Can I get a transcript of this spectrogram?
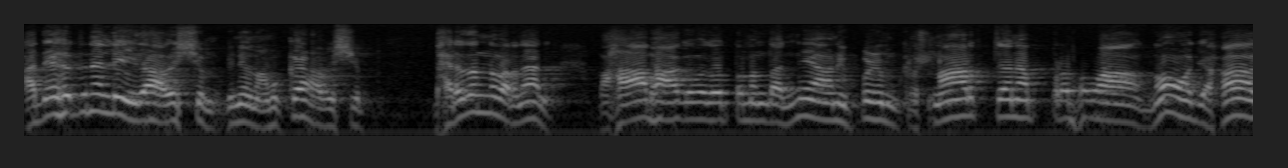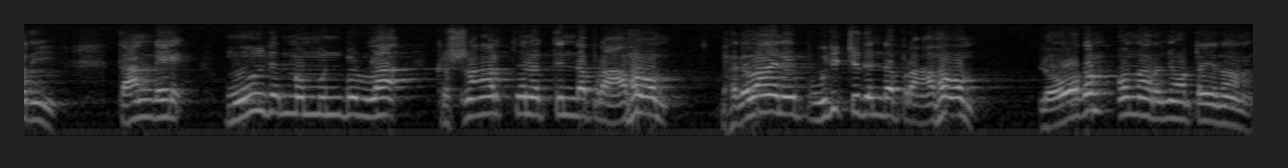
അദ്ദേഹത്തിനല്ലേ ഇത് ആവശ്യം? പിന്നെ നമുക്ക് ആവശ്യം. ഭരതൻ എന്ന് പറഞ്ഞാൽ മഹാഭാഗവതോത്തമൻ തന്നെയാണ് ഇപ്പോഴും. കൃഷ്ണാർച്ചന പ്രഭവാ നോ ജഹാദി തന്റെ മൂന്ന് ജന്മം മുൻപുള്ള കൃഷ്ണാർച്ചനത്തിന്റെ പ്രാഭവം ഭഗവാനെ പൂജിച്ചതിന്റെ പ്രാഭവം ലോകം ഒന്നറിഞ്ഞോട്ടെ എന്നാണ്.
